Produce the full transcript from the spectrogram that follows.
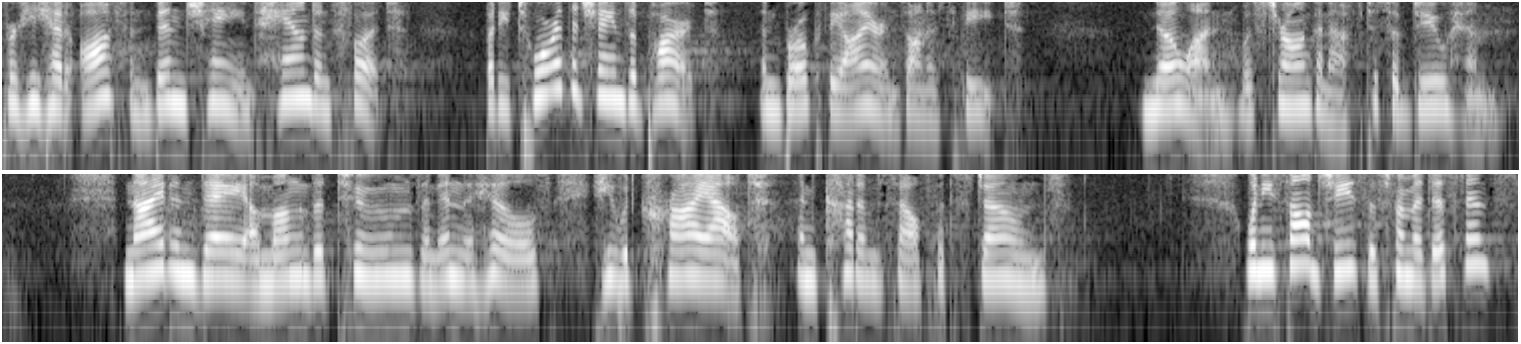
for he had often been chained hand and foot. But he tore the chains apart and broke the irons on his feet. No one was strong enough to subdue him. Night and day among the tombs and in the hills, he would cry out and cut himself with stones. When he saw Jesus from a distance,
